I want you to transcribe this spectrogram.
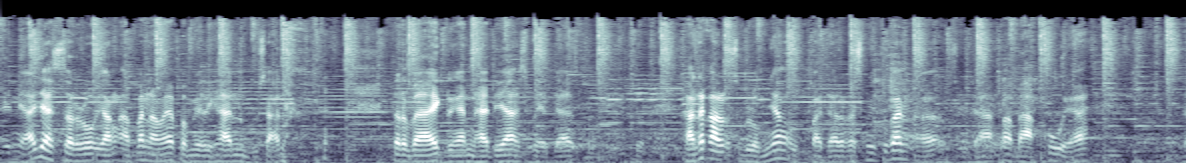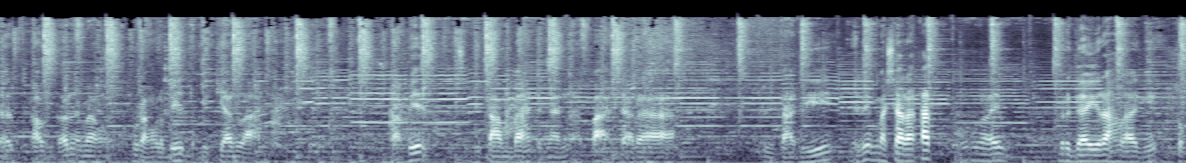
Ini aja seru yang apa namanya pemilihan busana terbaik dengan hadiah sepeda seperti itu. Karena kalau sebelumnya upacara resmi itu kan eh, sudah apa baku ya. Dan tahun-tahun memang kurang lebih demikian lah. Tapi ditambah dengan apa acara itu tadi, jadi masyarakat mulai bergairah lagi untuk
